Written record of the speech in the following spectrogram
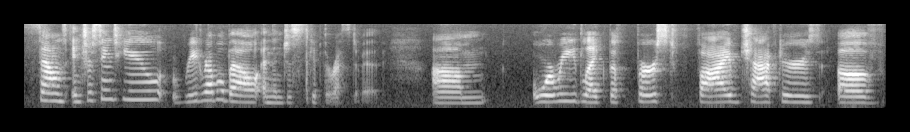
sounds interesting to you, read Rebel Belle and then just skip the rest of it. Um, or read like the first five chapters of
